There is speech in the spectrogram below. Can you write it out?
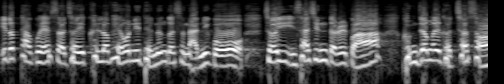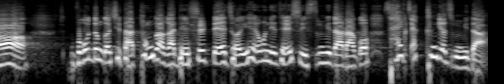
이렇다고 해서 저희 클럽 회원이 되는 것은 아니고 저희 이사진들과 검정을 거쳐서 모든 것이 다 통과가 됐을 때 저희 회원이 될 수 있습니다라고 살짝 튕겨줍니다.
